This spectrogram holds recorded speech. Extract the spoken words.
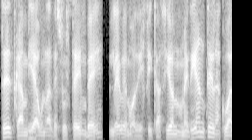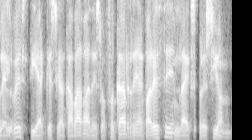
Ted cambia una de sus T en B, leve modificación mediante la cual el bestia que se acababa de sofocar reaparece en la expresión.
